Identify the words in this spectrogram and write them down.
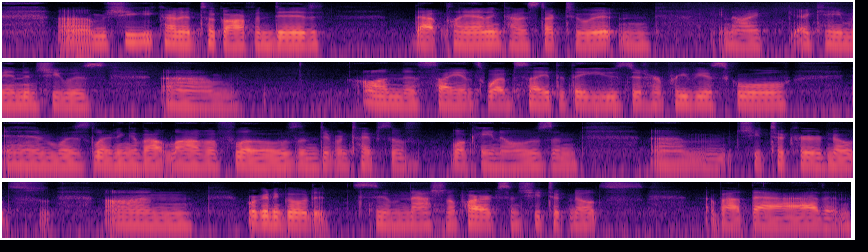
um, she kind of took off and did that plan and kind of stuck to it. And, you know, I, I came in and she was. Um, on the science website that they used at her previous school and was learning about lava flows and different types of volcanoes. And um, she took her notes on we're going to go to some national parks and she took notes about that. And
